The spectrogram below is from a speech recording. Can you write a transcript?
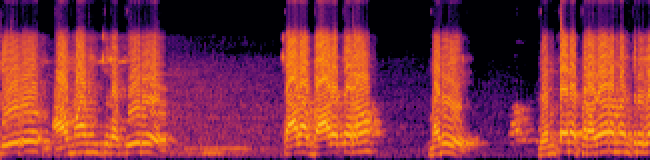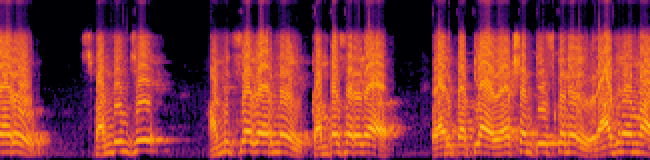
తీరు అవమానించిన తీరు చాలా బాధకరం. మరి వెంటనే ప్రధానమంత్రి గారు స్పందించి అమిత్ షా గారిని కంపల్సరిగా వారి పట్ల యాక్షన్ తీసుకుని రాజీనామా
